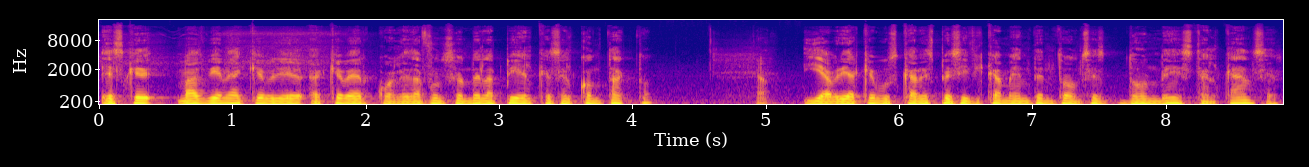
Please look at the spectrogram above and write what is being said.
es que más bien hay que ver, hay que ver cuál es la función de la piel, que es el contacto, ah. y habría que buscar específicamente entonces dónde está el cáncer.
